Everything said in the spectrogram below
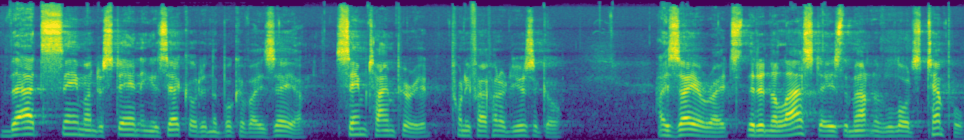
That same understanding is echoed in the book of Isaiah, same time period, 2,500 years ago. Isaiah writes that in the last days, the mountain of the Lord's temple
